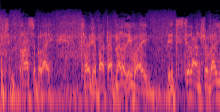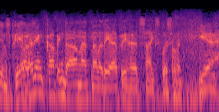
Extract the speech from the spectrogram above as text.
It's impossible. I told you about that melody. Why, it's still on Trevelyan's piano. Trevelyan copied down that melody after he heard Sykes whistle it. Yeah.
